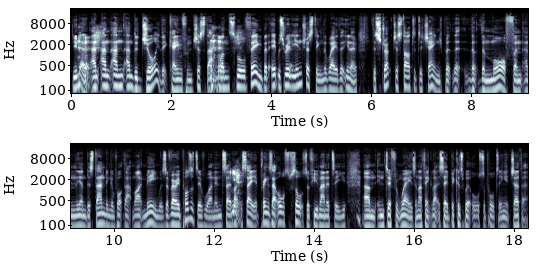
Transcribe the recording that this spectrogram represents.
You know, and and and and the joy that came from just that one small thing. But it was really interesting the way that you know the structure started to change, but the the, the morph and, and the understanding of what that might mean was a very positive one. And so, like Yeah. I say, it brings out all sorts of humanity um, in different ways. And I think, like I say, because we're all supporting each other,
